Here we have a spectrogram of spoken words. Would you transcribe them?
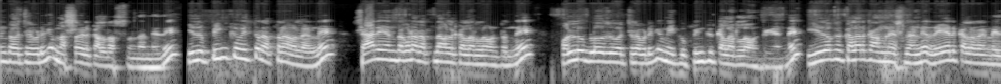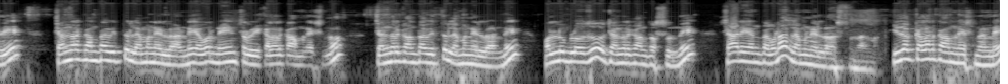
ఎంత వచ్చేటప్పటికి మస్టర్డ్ కలర్ వస్తుందండి ఇది. ఇది పింక్ విత్ రత్నావళి అండి. శారీ అంతా కూడా రత్నావళి కలర్లో ఉంటుంది. పళ్ళు బ్లౌజ్ వచ్చేటప్పటికి మీకు పింక్ కలర్లో ఉంటాయండి. ఇది ఒక కలర్ కాంబినేషన్ అండి. రేర్ కలర్ అండి ఇది. చంద్రకాంత విత్ లెమన్ ఎల్లో అండి. ఎవరు నేయించరు ఈ కలర్ కాంబినేషన్. చంద్రకాంత విత్ లెమన్ ఎల్లో అండి. పళ్ళు బ్లౌజు చంద్రకాంత్ వస్తుంది. శారీ అంతా కూడా లెమన్ ఎల్లో వస్తుంది అనమాట ఇది ఒక కలర్ కాంబినేషన్ అండి.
